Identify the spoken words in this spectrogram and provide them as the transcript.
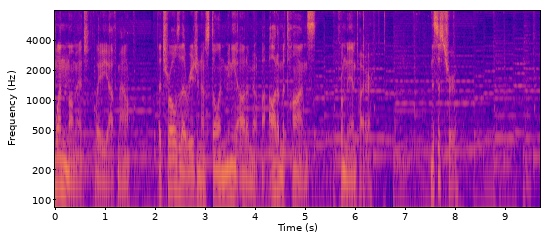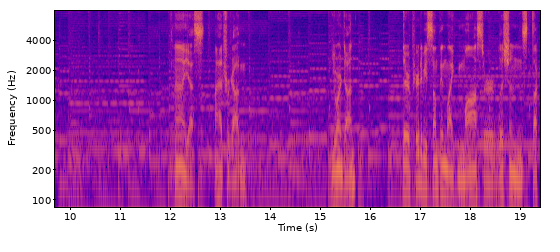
One moment, Lady Aphmau. The trolls of that region have stolen many automa- automatons from the Empire. This is true. Ah, yes, I had forgotten. You weren't done? There appeared to be something like moss or lichen stuck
